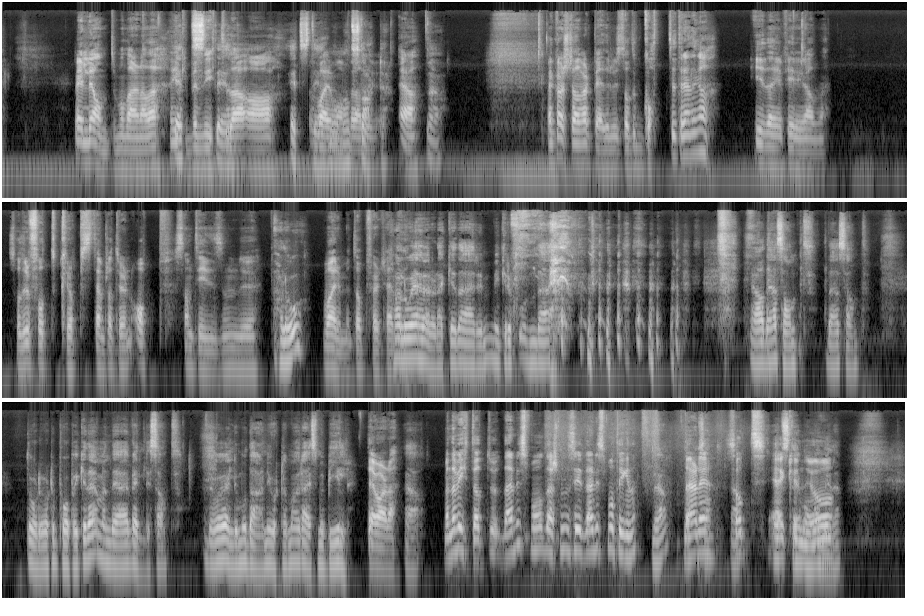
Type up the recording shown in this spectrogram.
veldig antimoderne av deg. Ikke Et benytte sted- deg av Et sted må man starte. Ja. Ja. Men kanskje det hadde vært bedre hvis du hadde gått til treninga i de fire gradene. Så hadde du fått kroppstemperaturen opp samtidig som du Hallo? varmet opp før trening. Hallo, jeg hører deg ikke. Det er mikrofonen der. ja, det er sant. Det er sant. Dårlig gjort å påpeke det, men det er veldig sant. Det var veldig moderne gjort av meg å reise med bil. Det var det. Ja. Men det er viktig at du Det er de små, det er som du sier, det er de små tingene. ja Det er det. sant. Ja. Jeg kunne jo.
